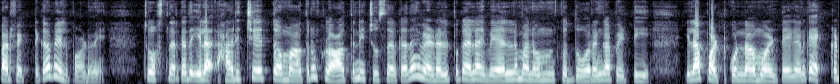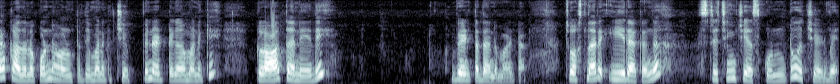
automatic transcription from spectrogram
పర్ఫెక్ట్గా వెళ్ళిపోవడమే. చూస్తున్నారు కదా ఇలా హరిచేత్తో మాత్రం క్లాత్ని చూస్తారు కదా వెడల్పుగా ఇలా వేళ్ళు మనం కొంచెం దూరంగా పెట్టి ఇలా పట్టుకున్నాము అంటే కనుక ఎక్కడ కదలకుండా ఉంటుంది. మనకి చెప్పినట్టుగా మనకి క్లాత్ అనేది వింటదనమాట చూస్తున్నారు ఈ రకంగా స్టిచ్చింగ్ చేసుకుంటూ వచ్చేయడమే.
